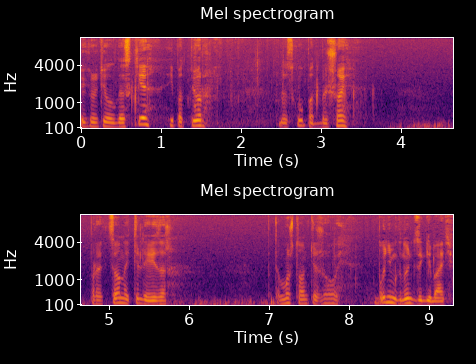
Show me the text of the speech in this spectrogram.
прикрутил к доске и подпер доску под большой проекционный телевизор, потому что он тяжелый. Будем гнуть, загибать.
